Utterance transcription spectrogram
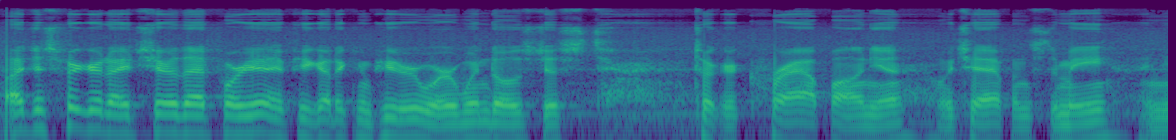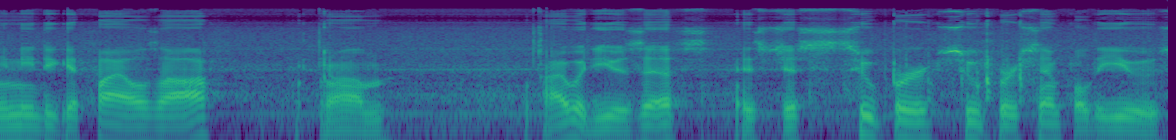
I just figured I'd share that for you. If you got a computer where Windows just took a crap on you which happens to me and you need to get files off um, I would use this. It's just super super simple to use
